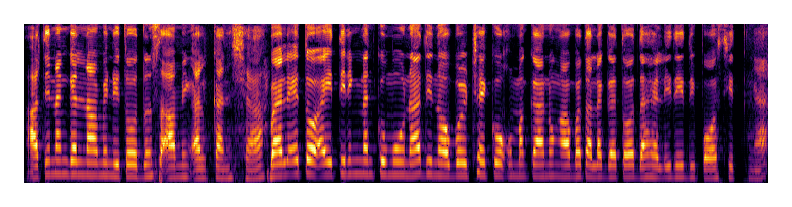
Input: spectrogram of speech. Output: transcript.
uh, tinanggal namin ito doon sa aming alkansya. Bale ito ay tiningnan ko muna, dinoble check ko kung magkano nga ba talaga to dahil i-deposit nga.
